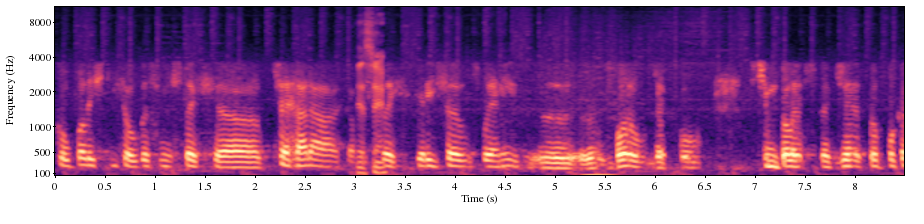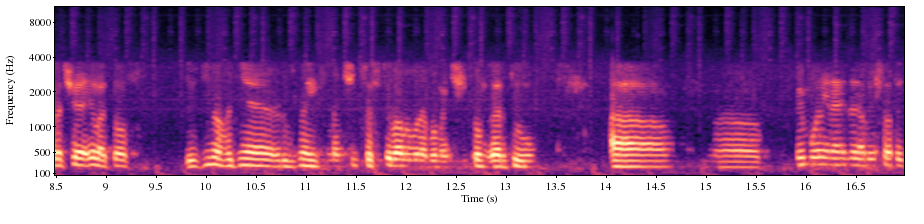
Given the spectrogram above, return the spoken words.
koupalištích a vůbec místech, uh, přehradách a místech, který jsou spojený uh, s vodou, řekou, s čímkoliv. Takže to pokračuje i letos. Jezdíme hodně různých menších festivalů nebo menších koncertů a uh, mimo jiné teda vyšla teď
